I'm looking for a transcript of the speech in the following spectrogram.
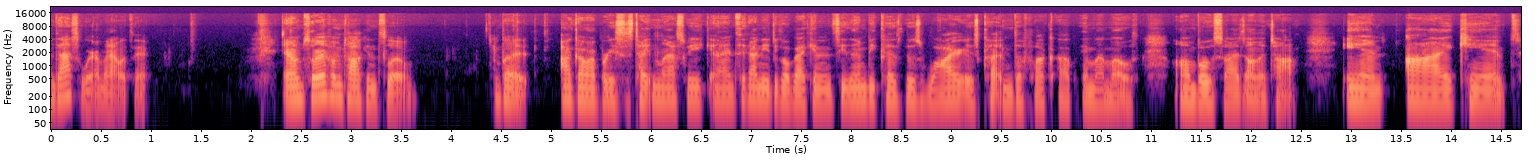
that's where I'm at with it. And I'm sorry if I'm talking slow, but I got my braces tightened last week and I think I need to go back in and see them because this wire is cutting the fuck up in my mouth on both sides on the top. And I can't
